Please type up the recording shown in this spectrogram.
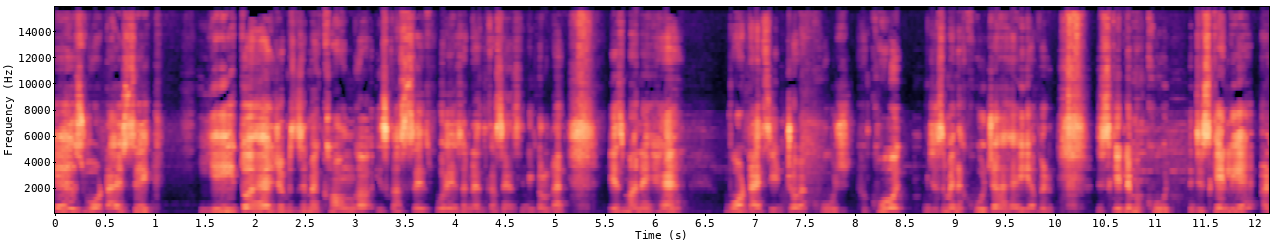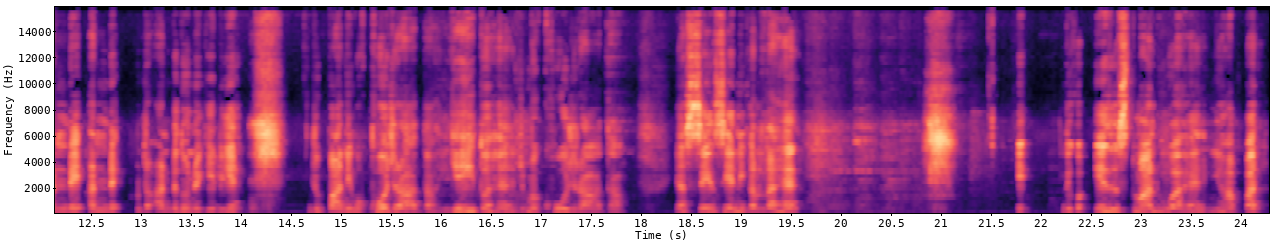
इज़ वॉट आई सिक यही तो है जो जिसे मैं खाऊँगा। इसका सेंस पूरे सेंटेंस का सेंस निकल रहा है। इस माने है वॉट आई सीट जो मैं खोज खोज जिसे मैंने खोजा है या फिर जिसके लिए मैं खोज जिसके लिए अंडे अंडे मतलब अंडे धोने के लिए जो पानी वो खोज रहा था। यही तो है जो मैं खोज रहा था। या सेंस ये निकल रहा है। देखो इज़ इस्तेमाल हुआ है यहाँ पर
